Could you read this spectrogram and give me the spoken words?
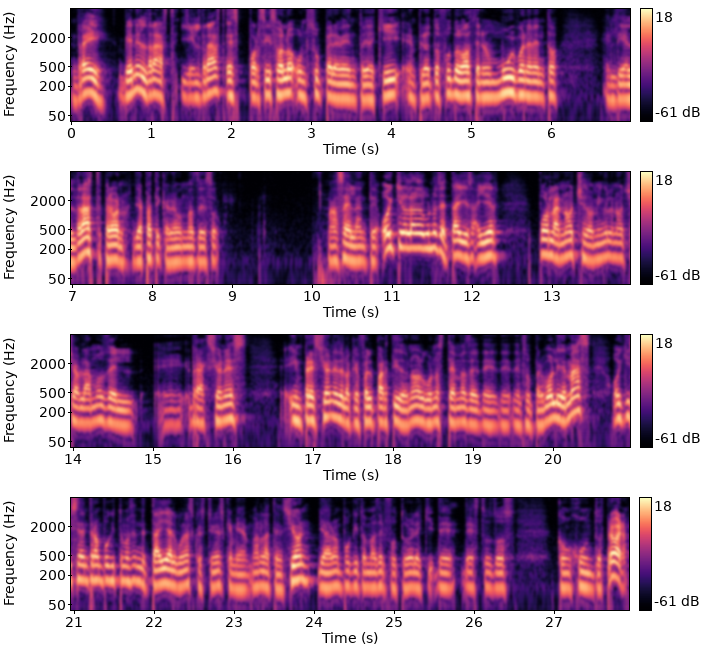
Rey, viene el draft y el draft es por sí solo un super evento y aquí en Piloto Fútbol vamos a tener un muy buen evento el día del draft, pero bueno, ya platicaremos más de eso más adelante. Hoy quiero hablar de algunos detalles. Ayer por la noche, domingo en la noche, hablamos de eh, reacciones, impresiones de lo que fue el partido, ¿no? Algunos temas de, de, de, del Super Bowl y demás. Hoy quisiera entrar un poquito más en detalle algunas cuestiones que me llamaron la atención y hablar un poquito más del futuro de, estos dos conjuntos. Pero bueno,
